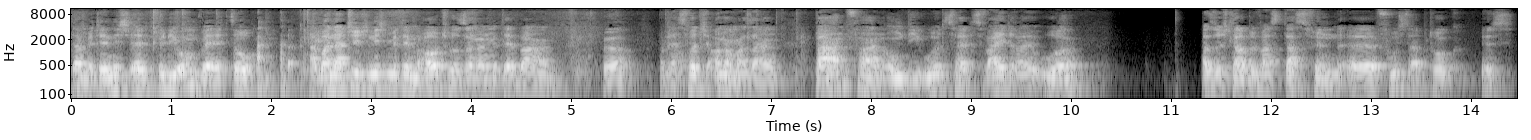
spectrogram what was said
damit er nicht äh, für die Umwelt, so. Aber natürlich nicht mit dem Auto, sondern mit der Bahn. Ja. Aber das wollte ich auch nochmal sagen. Bahnfahren um die Uhrzeit 2, 3 Uhr. Also ich glaube, was das für ein äh, Fußabdruck ist,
